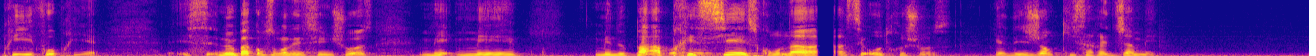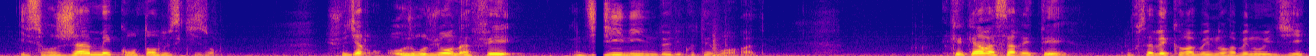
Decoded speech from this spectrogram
prier, il faut prier. Ne pas se contenter, c'est une chose. Mais, mais, mais ne pas apprécier ce qu'on a, c'est autre chose. Il y a des gens qui s'arrêtent jamais. Ils sont jamais contents de ce qu'ils ont. Je veux dire, aujourd'hui, on a fait 10 lignes de l'écouter Morad. Quelqu'un va s'arrêter. Vous savez que Rabbeinu, il dit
